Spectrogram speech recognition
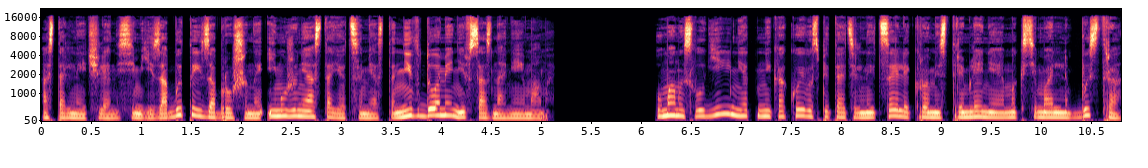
Остальные члены семьи забыты и заброшены, им уже не остается места ни в доме, ни в сознании мамы. У мамы-слуги нет никакой воспитательной цели, кроме стремления максимально быстро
